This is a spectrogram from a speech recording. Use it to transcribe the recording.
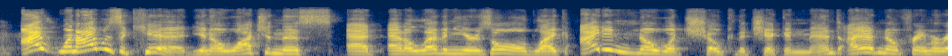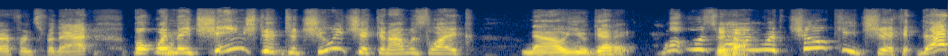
I when I was a kid, you know, watching this at at 11 years old, like I didn't know what choke the chicken meant. I had no frame of reference for that. But when oh. they changed it to chewy chicken, I was like, now you get it. what was Yeah. wrong with choky chicken? That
